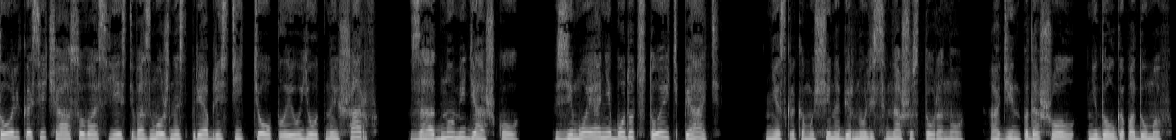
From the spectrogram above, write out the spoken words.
Только сейчас у вас есть возможность приобрести теплый уютный шарф за одну медяшку. Зимой они будут стоить пять. Несколько мужчин обернулись в нашу сторону. Один подошел, недолго подумав.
